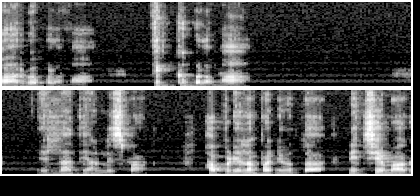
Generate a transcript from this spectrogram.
பார்வ பலமா திக்கு பலமா எல்லாத்தையும் அனலைஸ் பண்ணணும். அப்படியெல்லாம் பண்ணி வந்தா நிச்சயமாக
